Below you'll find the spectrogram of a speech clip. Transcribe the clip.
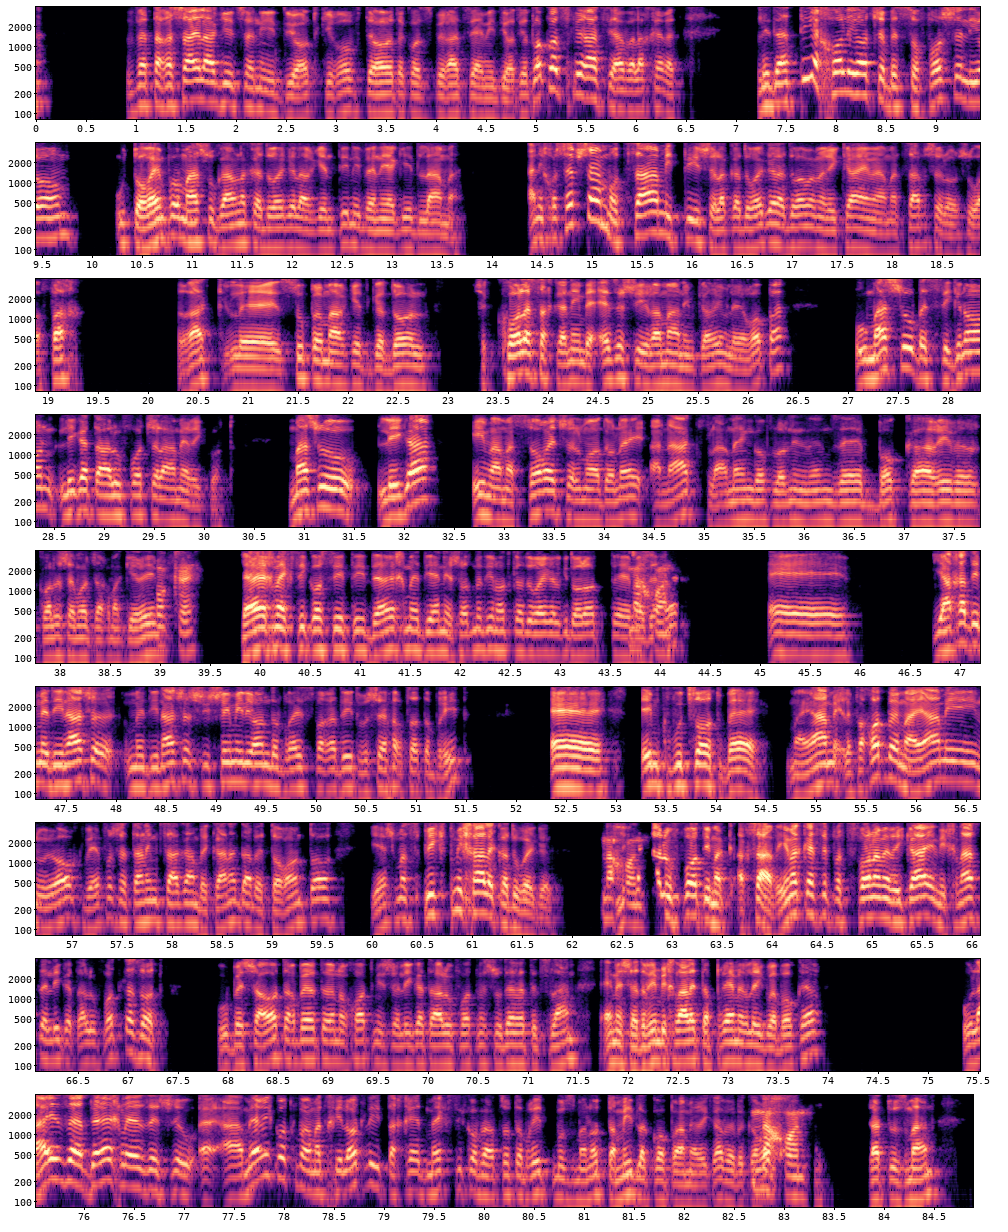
ואתה רשאי להגיד שאני אידיוט, כי רוב תיאוריות הקונספירציה הן אידיוטיות. לא קונספירציה, אבל אחרת. לדעתי יכול להיות שבסופו של יום הוא תורם פה משהו גם לכדורגל הארגנטיני, ואני אגיד למה. אני חושב שהמוצא האמיתי של הכדורגל הדרום אמריקאי מהמצב שלו, שהוא הפך רק לסופרמרקט גדול, שכל השחקנים באיזושהי רמה נמכרים לאירופה, הוא משהו בסגנון ליגת האלופות של האמריקות. משהו ליגה עם המסורת של מועדוני ענק, פלמנגו, פלוניננזה, בוקה, ריבר, כל השמות שאנחנו מכירים. אוקיי. Okay. דרך מקסיקו סיטי, דרך מדיין, יש עוד מדינות כדורגל גדולות אה, נכון. בדרך. אה, יחד עם מדינה של, מדינה של 60 מיליון דוברי ספרדית בשם ארצות הברית, אה, עם קבוצות במיאמי, לפחות במיאמי, ניו יורק, ואיפה שאתה נמצא גם בקנדה, בטורונטו, יש מספיק תמיכה לכדורגל. נכון. ליגת אלופות, עכשיו, אם הכסף הצפון אמריקאי נכנס לליגת אלופות כזאת, הוא בשעות הרבה יותר נוחות משליגת האלופות משודרת אצלם, הם משדרים בכלל את הפרמייר ליג בבוקר. אולי זה הדרך לאיזשהו... האמריקות כבר מתחילות להתאחד, מקסיקו וארצות הברית מוזמנות תמיד לקופה אמריקה, ובקרוב... נכון. אתה תוזמן.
